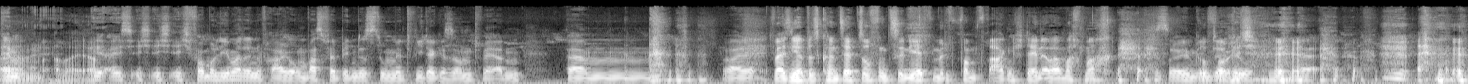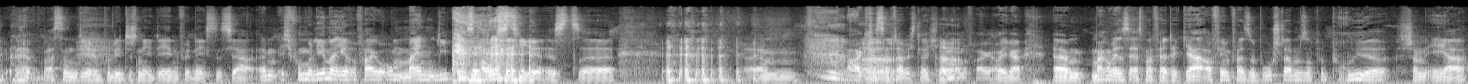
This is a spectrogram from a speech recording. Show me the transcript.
Ähm, Ähm, aber. Ja, Ich, ich, ich, ich formuliere mal deine Frage, um was verbindest du mit wieder gesund werden? Ähm, weil Ich weiß nicht, ob das Konzept so funktioniert mit vom Fragen stellen, aber mach mal. so im Go Interview, äh, äh, was sind Ihre politischen Ideen für nächstes Jahr? Ähm, ich formuliere mal Ihre Frage um. Mein Lieblingshaustier ist. Äh, ähm, oh, Christoph, da habe ich gleich nochmal eine Frage, aber egal. Ähm, machen wir das erstmal fertig. Ja, auf jeden Fall so Buchstabensuppe, Brühe schon eher,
